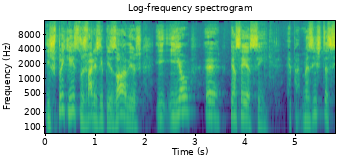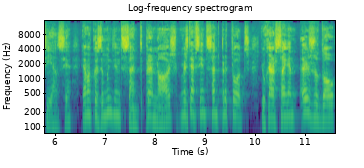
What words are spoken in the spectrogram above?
e explica isso nos vários episódios. E, e eu eh, pensei assim, Epá, mas isto da ciência é uma coisa muito interessante para nós, mas deve ser interessante para todos. E o Carl Sagan ajudou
